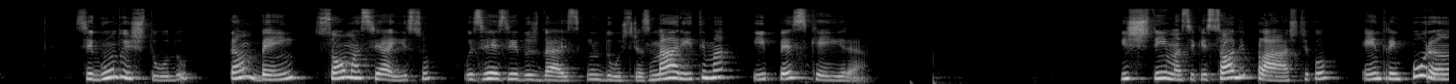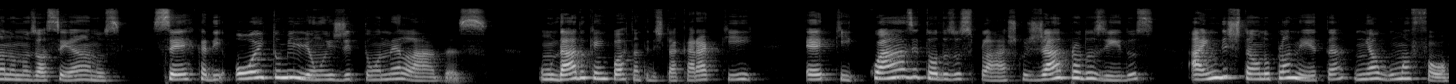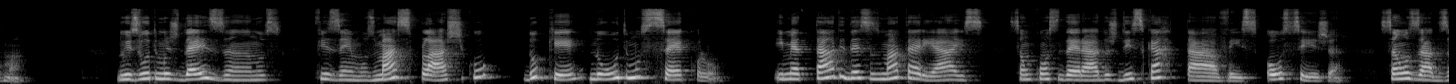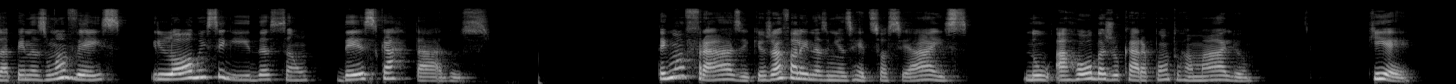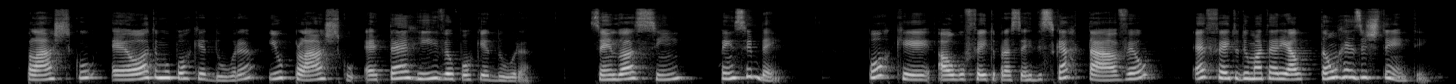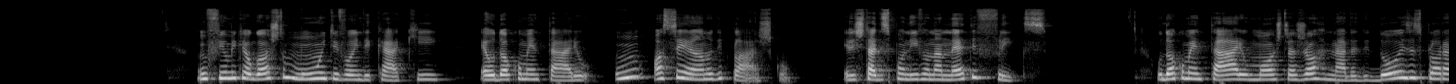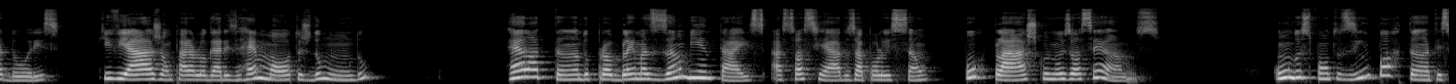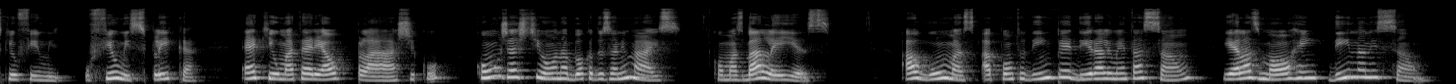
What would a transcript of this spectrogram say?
Segundo o estudo, também soma-se a isso os resíduos das indústrias marítima e pesqueira. Estima-se que só de plástico entrem por ano nos oceanos cerca de 8 milhões de toneladas. Um dado que é importante destacar aqui é que quase todos os plásticos já produzidos ainda estão no planeta em alguma forma. Nos últimos 10 anos, fizemos mais plástico do que no último século, e metade desses materiais são considerados descartáveis, ou seja, são usados apenas uma vez e logo em seguida são descartados. Tem uma frase que eu já falei nas minhas redes sociais, no arroba jucara.ramalho, que é plástico é ótimo porque dura e o plástico é terrível porque dura. Sendo assim, pense bem. Porque algo feito para ser descartável é feito de um material tão resistente? Um filme que eu gosto muito e vou indicar aqui é o documentário um Oceano de Plástico. Ele está disponível na Netflix. O documentário mostra a jornada de dois exploradores que viajam para lugares remotos do mundo, relatando problemas ambientais associados à poluição por plástico nos oceanos. Um dos pontos importantes que o filme, o filme explica é que o material plástico congestiona a boca dos animais, como as baleias. Algumas a ponto de impedir a alimentação e elas morrem de inanição.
